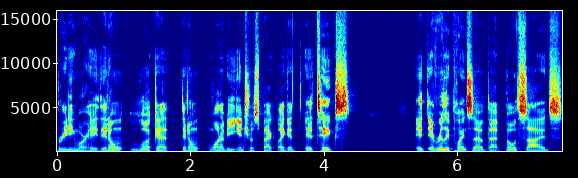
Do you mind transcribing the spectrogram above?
breeding more hate. They don't look at. They don't want to be introspect. Like it. It takes. It, it really points out that both sides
